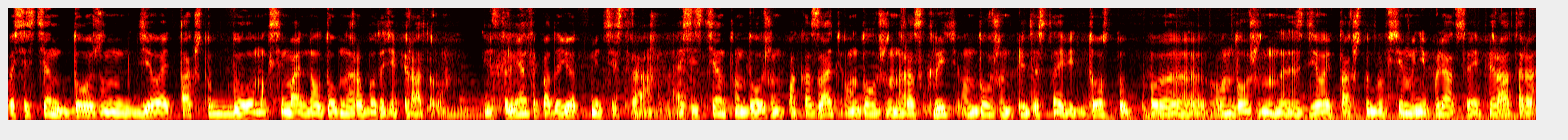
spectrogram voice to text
Ассистент должен делать так, чтобы было максимально удобно работать оператору. Инструменты подает медсестра. Ассистент он должен показать, он должен раскрыть, он должен предоставить доступ, э, он должен сделать так, чтобы все манипуляции оператора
